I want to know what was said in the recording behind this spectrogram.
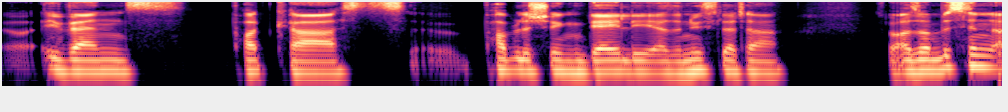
äh, Events, Podcasts, äh, Publishing, Daily, also Newsletter. So, also ein bisschen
